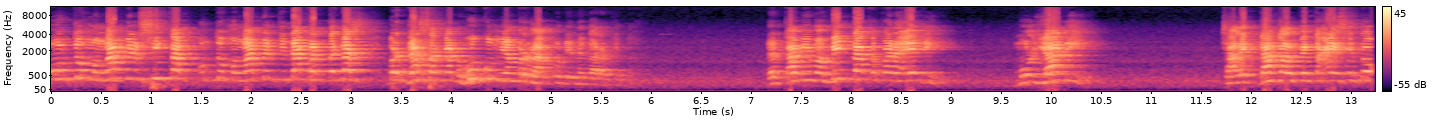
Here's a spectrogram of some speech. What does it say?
untuk mengambil sikap, untuk mengambil tindakan tegas berdasarkan hukum yang berlaku di negara kita. Dan kami meminta kepada Edi Mulyadi caleg gagal PKS itu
